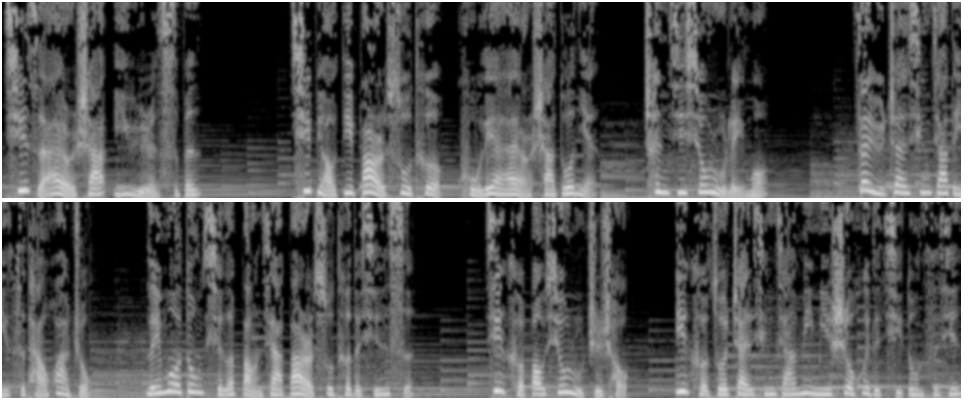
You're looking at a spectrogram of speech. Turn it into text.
妻子艾尔莎已与人私奔，其表弟巴尔素特苦恋艾尔莎多年，趁机羞辱雷默。在与占星家的一次谈话中，雷默动起了绑架巴尔素特的心思，既可报羞辱之仇，亦可做占星家秘密社会的启动资金。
